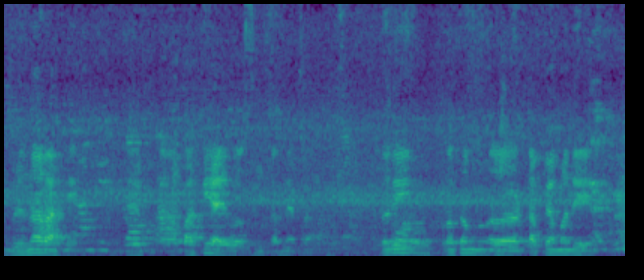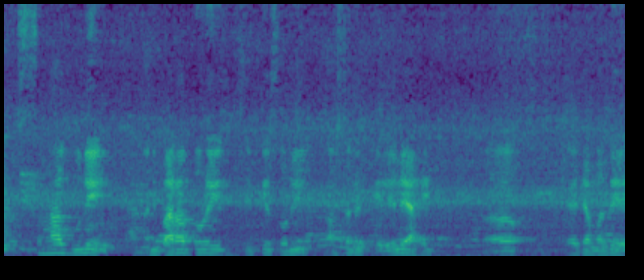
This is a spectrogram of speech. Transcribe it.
मिळणार आहे बाकी आहे वसूल करण्याचा. तरी प्रथम टप्प्यामध्ये सहा गुन्हे आणि बारा तोळे इतके सोने हस्तगत केलेले आहे याच्यामध्ये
